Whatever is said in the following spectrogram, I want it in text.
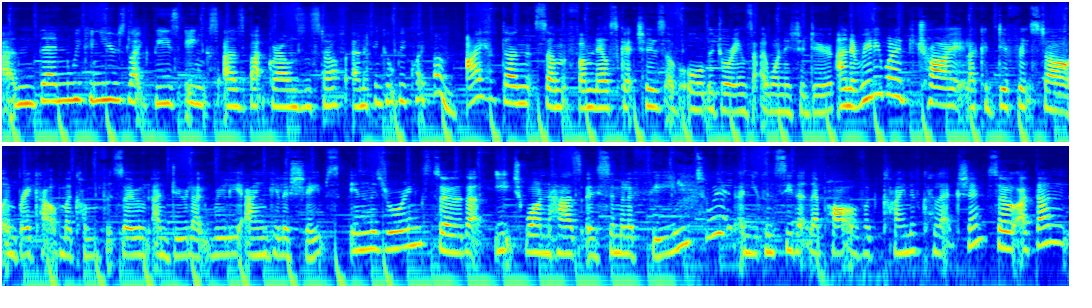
and then we can use like these inks as backgrounds and stuff and I think it will be quite fun. I have done some thumbnail sketches of all the drawings that I wanted to do and I really wanted to try like a different style and break out of my comfort zone and do like really angular shapes in the drawings so that each one has a similar theme to it and you can see that they're part of a kind of collection. So I've done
